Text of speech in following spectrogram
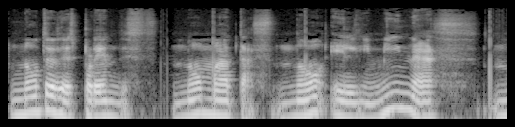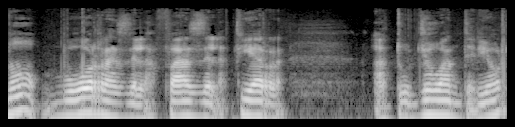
no te desprendes, no matas, no eliminas, no borras de la faz de la tierra a tu yo anterior,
